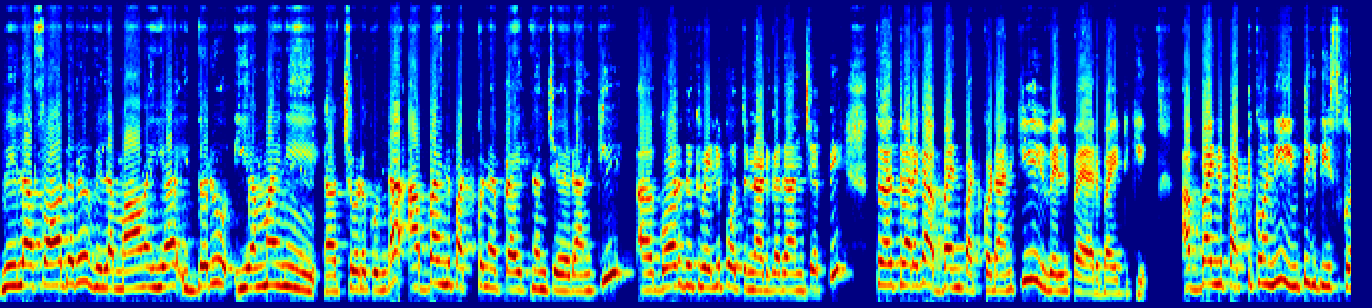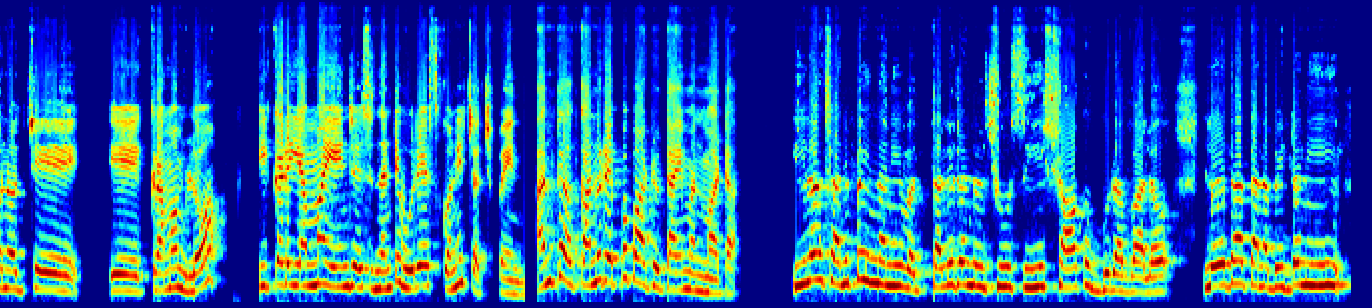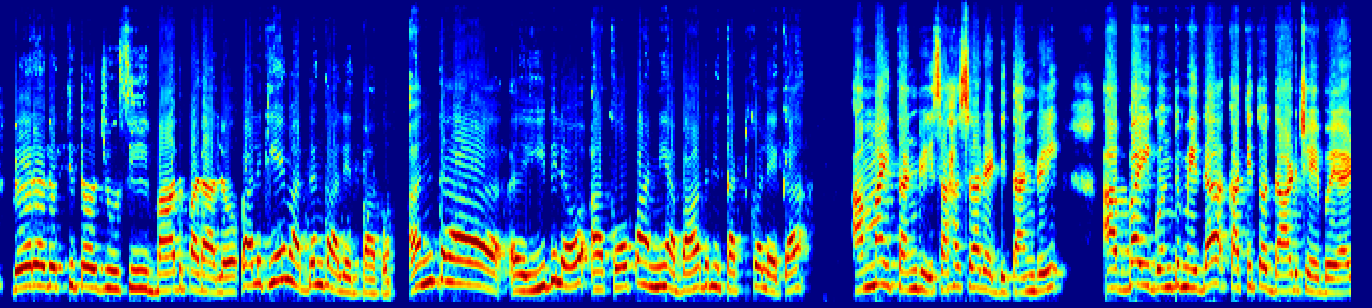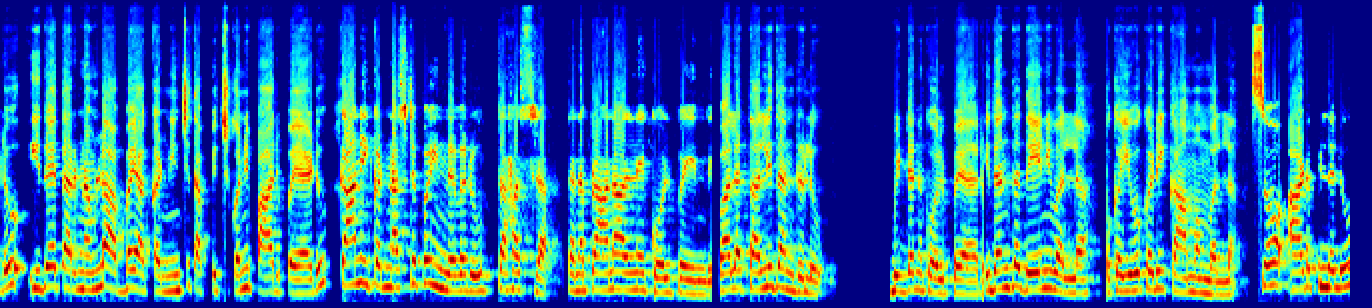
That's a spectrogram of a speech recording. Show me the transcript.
వీళ్ళ ఫాదర్ వీళ్ళ మామయ్య ఇద్దరు ఈ అమ్మాయిని చూడకుండా అబ్బాయిని పట్టుకునే ప్రయత్నం చేయడానికి ఆ, గోడ దూకి వెళ్ళిపోతున్నాడు కదా అని చెప్పి త్వర త్వరగా అబ్బాయిని పట్టుకోవడానికి వెళ్ళిపోయారు బయటికి. అబ్బాయిని పట్టుకొని ఇంటికి తీసుకొని వచ్చే ఏ క్రమంలో ఇక్కడ ఈ అమ్మాయి ఏం చేసిందంటే ఉరేసుకొని చచ్చిపోయింది. అంత కనురెప్పపాటు టైం అన్నమాట. ఇలా చనిపోయిందని తల్లిదండ్రులు చూసి షాక్ గురవ్వాలో లేదా తన బిడ్డని వేరే వ్యక్తితో చూసి బాధపడాలో వాళ్ళకి ఏం అర్థం కాలేదు పాపం. అంత ఇదిలో ఆ కోపాన్ని ఆ బాధని తట్టుకోలేక అమ్మాయి తండ్రి సహస్రారెడ్డి తండ్రి ఆ అబ్బాయి గొంతు మీద కత్తితో దాడి చేయబోయాడు. ఇదే తరుణంలో అబ్బాయి అక్కడి నుంచి తప్పించుకొని పారిపోయాడు. కానీ ఇక్కడ నష్టపోయింది ఎవరు? సహస్ర. తన ప్రాణాలనే కోల్పోయింది. వాళ్ళ తల్లిదండ్రులు. బిడ్డను కోల్పోయారు. ఇదంతా దేని వల్ల? ఒక యువకుడి కామం వల్ల. సో ఆడపిల్లలు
